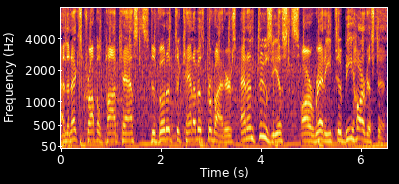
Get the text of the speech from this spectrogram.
and the next crop of podcasts devoted to cannabis providers and enthusiasts are ready to be harvested.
